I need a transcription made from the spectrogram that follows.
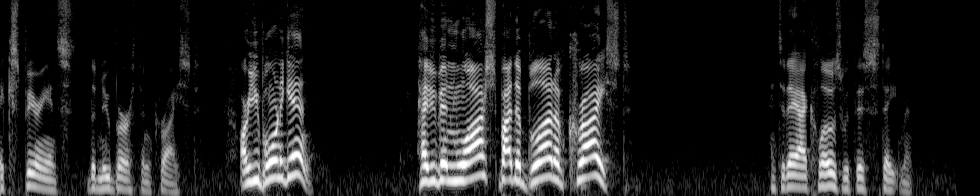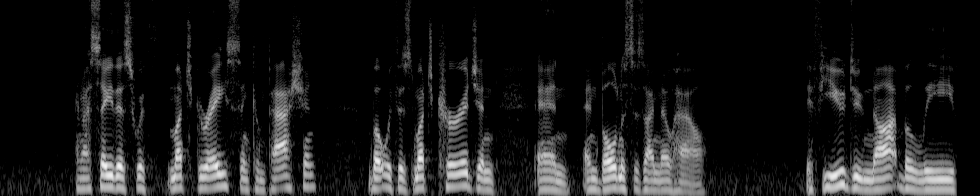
experienced the new birth in Christ? Are you born again? Have you been washed by the blood of Christ? And today I close with this statement. And I say this with much grace and compassion, but with as much courage and, and, and boldness as I know how. If you do not believe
